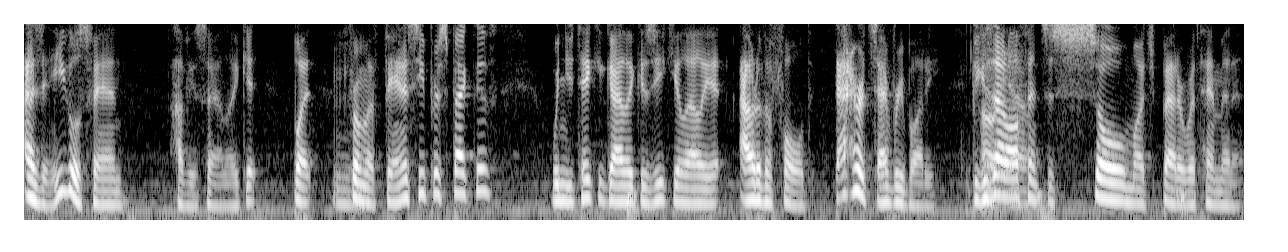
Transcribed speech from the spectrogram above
as an Eagles fan, obviously I like it, but Mhm. from a fantasy perspective, when you take a guy like Ezekiel Elliott out of the fold, that hurts everybody because Oh, that yeah. offense is so much better with him in it.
